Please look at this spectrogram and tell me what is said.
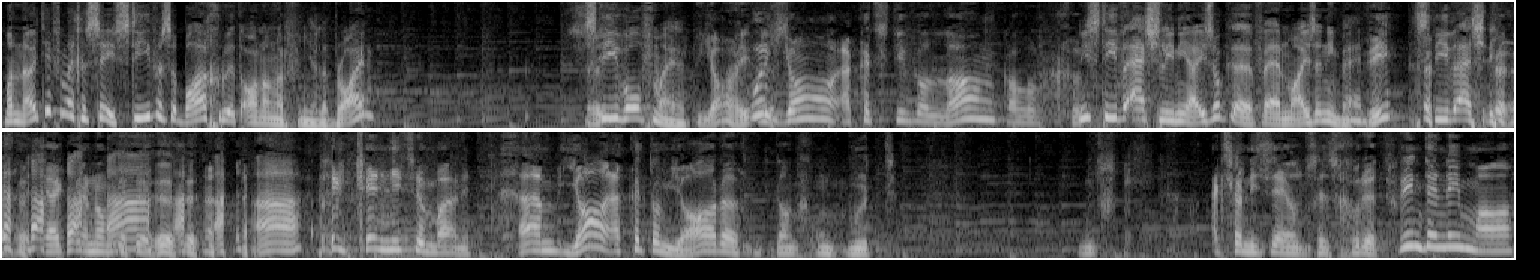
Maar nou het jy vir my gesê Steve is 'n baie groot aanhanger van julle, Brian. Steve Wolfmeyer. Ja, hy O is ja, ek het Steve al lank al ge... Nie Steve Ashley nie, hy's ook 'n fan, maar hy's in die band. Wie? Steve Ashley. Ja, ek ken hom. ek ken nie so man nie. Ehm um, ja, ek het hom jare lank ontmoet. Ek sou nie sê ons is groot vriende nie, maar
